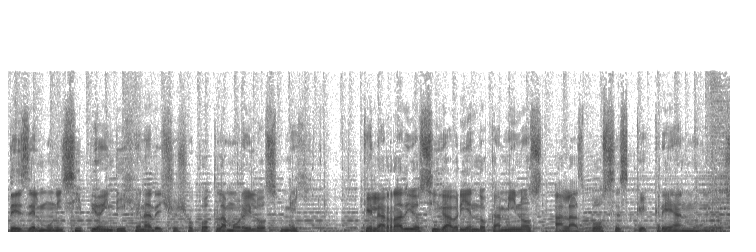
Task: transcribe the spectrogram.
desde el municipio indígena de Xochocotla, Morelos, México. Que la radio siga abriendo caminos a las voces que crean mundos.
